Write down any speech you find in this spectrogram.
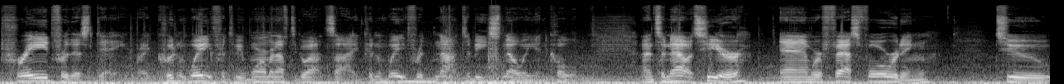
prayed for this day, right? Couldn't wait for it to be warm enough to go outside. Couldn't wait for it not to be snowy and cold. And so now it's here, and we're fast forwarding to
